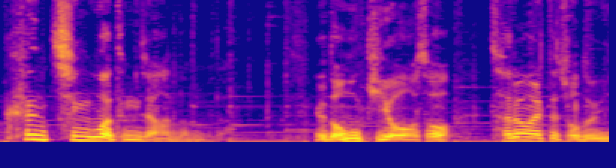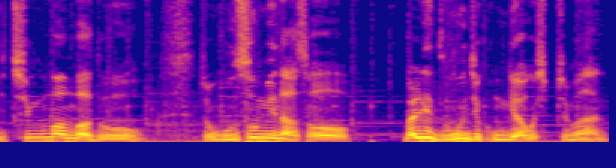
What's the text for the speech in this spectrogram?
큰 친구가 등장한답니다. 너무 귀여워서 촬영할 때 저도 이 친구만 봐도 좀 웃음이 나서 빨리 누군지 공개하고 싶지만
